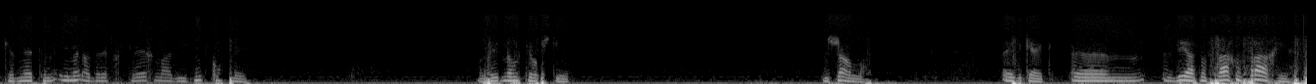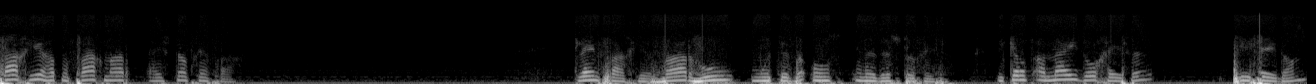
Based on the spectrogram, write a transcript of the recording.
Ik heb net een e-mailadres gekregen, maar die is niet compleet. Weet nog een keer opsturen. Inshallah. Even kijken. Um, wie had een vraag? Een vraagje. Vraagje had een vraag, maar hij stelt geen vraag. Klein vraagje. Waar, hoe moeten we ons e-mailadres doorgeven? Je kan het aan mij doorgeven. Privé dan.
